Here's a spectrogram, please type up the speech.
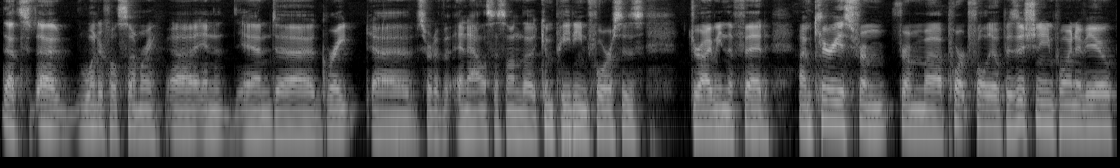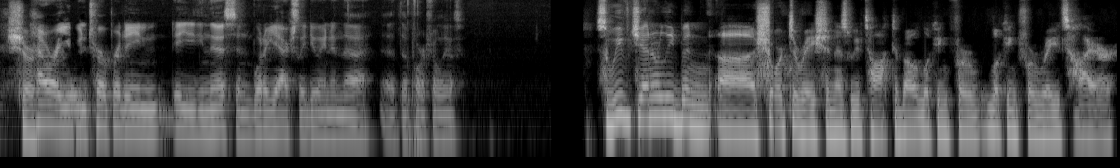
That's a wonderful summary uh, and and uh, great uh, sort of analysis on the competing forces driving the Fed. I'm curious from from a portfolio positioning point of view. Sure. How are you interpreting this, and what are you actually doing in the uh, the portfolios? So we've generally been uh, short duration, as we've talked about, looking for looking for rates higher,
